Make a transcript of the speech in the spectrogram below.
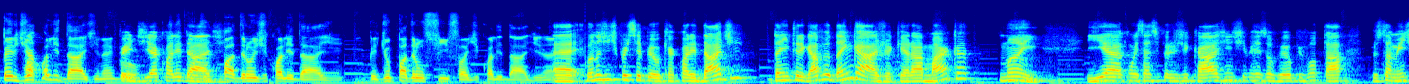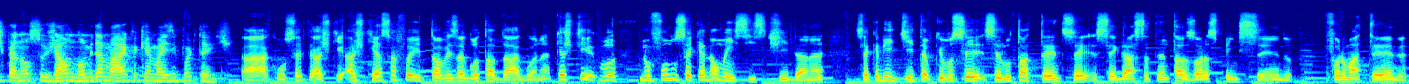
perdi a qualidade, né? Perdi a qualidade. Perdi o padrão de qualidade. Perdi o padrão FIFA de qualidade, né? É, quando a gente percebeu que a qualidade da entregável da Engaja, que era a marca mãe, ia começar a se prejudicar, a gente resolveu pivotar justamente para não sujar o nome da marca, que é mais importante. Ah, com certeza. Acho que, acho que essa foi talvez a gota d'água, né? Porque acho que, no fundo, você quer dar uma insistida, né? Você acredita, porque você, você luta tanto, você, você gasta tantas horas pensando, formatando.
